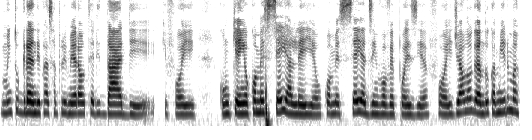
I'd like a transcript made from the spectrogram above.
muito grande com essa primeira alteridade que foi com quem eu comecei a ler, eu comecei a desenvolver poesia, foi dialogando com a minha irmã.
